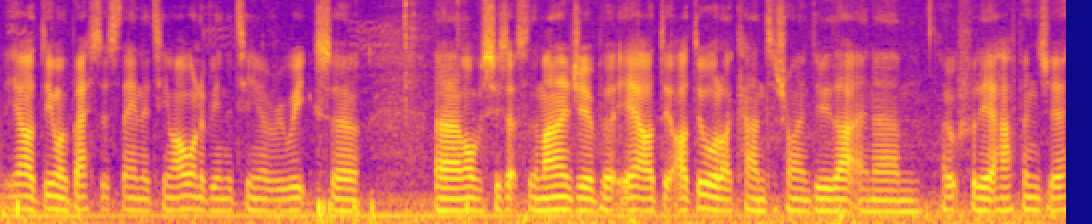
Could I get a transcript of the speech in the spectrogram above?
yeah, I'll do my best to stay in the team. I want to be in the team every week, so um, obviously it's up to the manager. But yeah, I'll do I'll do all I can to try and do that, and um, hopefully it happens. Yeah.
